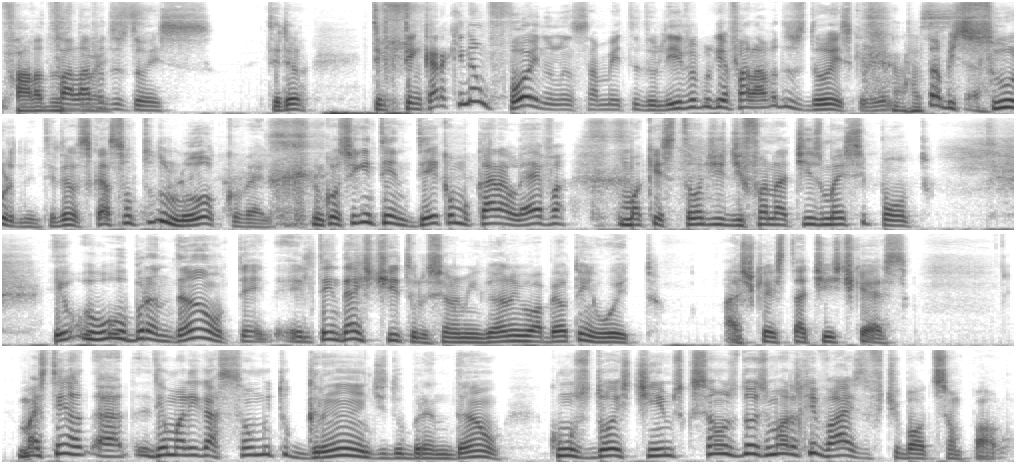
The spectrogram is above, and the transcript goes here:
Fala dos falava dois. dos dois. Entendeu? Tem, cara que não foi no lançamento do livro porque falava dos dois. Quer dizer, Nossa. é um absurdo, entendeu? Os caras são tudo louco, velho. Não consigo entender como o cara leva uma questão de, de fanatismo a esse ponto. Eu- o, o Brandão, tem, ele tem 10 títulos, se eu não me engano, e o Abel tem 8. Acho que a estatística é essa. Mas tem, a- a- tem uma ligação muito grande do Brandão com os dois times que são os dois maiores rivais do futebol de São Paulo.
